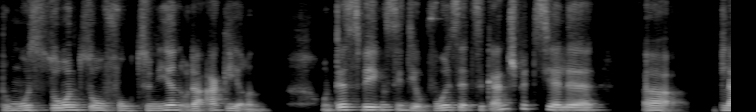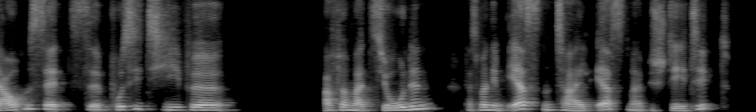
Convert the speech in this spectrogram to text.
du musst so und so funktionieren oder agieren. Und deswegen sind die Obwohlsätze ganz spezielle äh, Glaubenssätze, positive Affirmationen, dass man im ersten Teil erstmal bestätigt,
